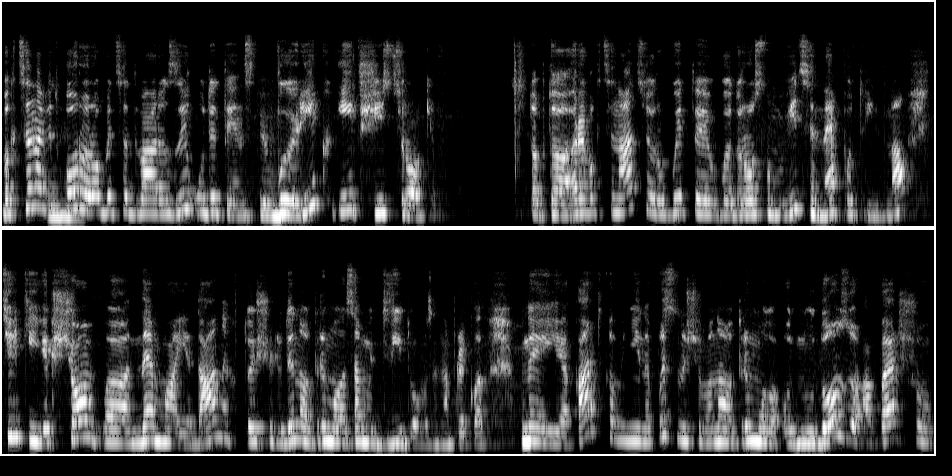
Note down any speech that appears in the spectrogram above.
Вакцина від кору робиться два рази у дитинстві в рік і в 6 років. Тобто ревакцинацію робити в дорослому віці не потрібно, тільки якщо е, немає даних, то що людина отримала саме дві дози. Наприклад, в неї є картка, в ній написано, що вона отримала одну дозу, а першу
